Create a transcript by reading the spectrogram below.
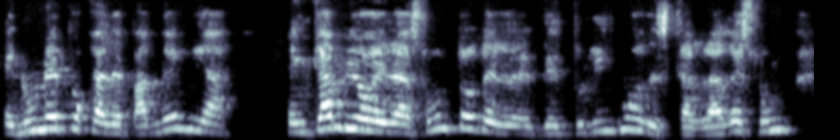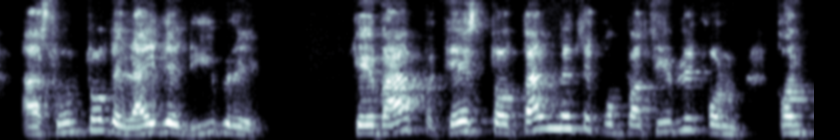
en una época de pandemia. En cambio, el asunto del, turismo de escalada es un asunto del aire libre, que, va, que es totalmente compatible con, con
